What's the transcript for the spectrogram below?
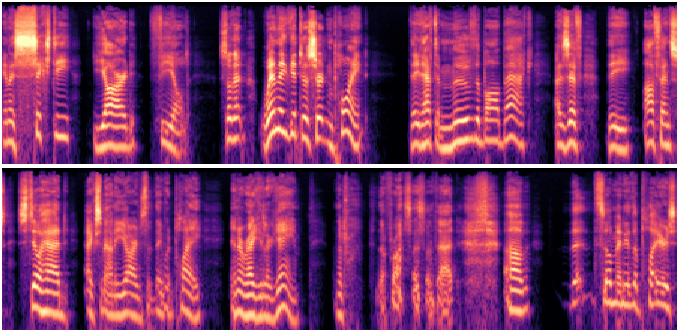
in a 60 yard field so that when they get to a certain point they'd have to move the ball back as if the offense still had X amount of yards that they would play in a regular game. The, the process of that, um, so many of the players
